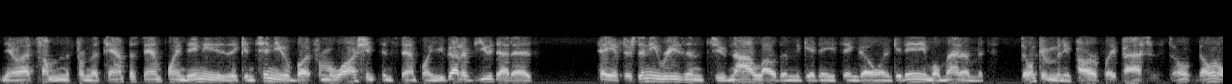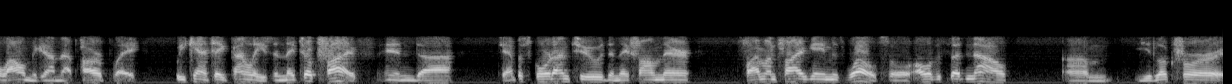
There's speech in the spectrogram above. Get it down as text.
you know, that's something from the Tampa standpoint they needed to continue. But from a Washington standpoint, you've got to view that as, hey, if there's any reason to not allow them to get anything going, get any momentum, it's don't give them any power play passes. Don't don't allow them to get on that power play. We can't take penalties, and they took five, and uh, Tampa scored on two. Then they found their five on five game as well. So all of a sudden now, um, you look for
